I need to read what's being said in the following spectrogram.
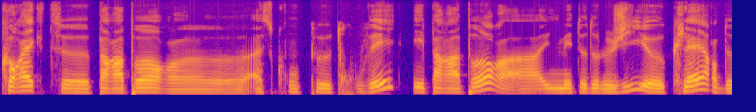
correct par rapport à ce qu'on peut trouver et par rapport à une méthodologie claire de,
